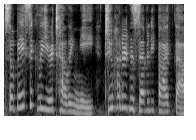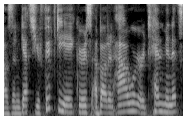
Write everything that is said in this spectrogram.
So basically, you're telling me 275,000 gets you 50 acres, about an hour or 10 minutes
